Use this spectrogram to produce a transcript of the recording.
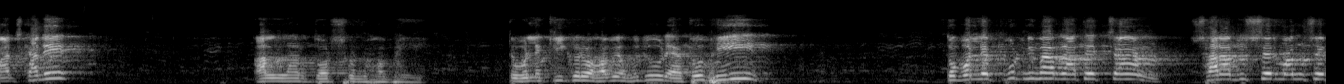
মাঝখানে আল্লাহর দর্শন হবে। তো বললে, কি করে হবে হুজুর? এত ভিড়? তো বললে, পূর্ণিমার রাতের চান, সারা বিশ্বের মানুষের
